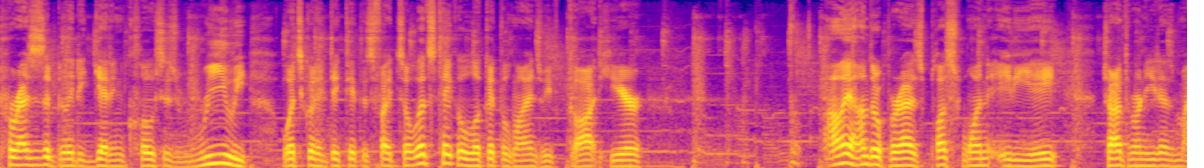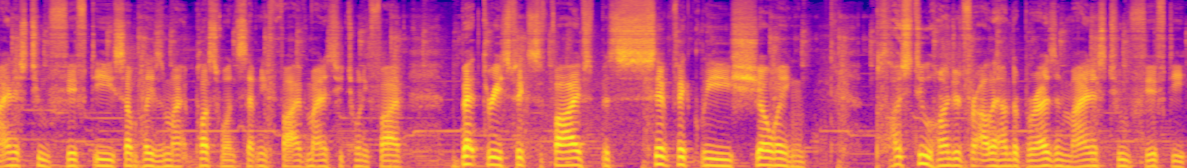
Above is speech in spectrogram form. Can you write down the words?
Perez's ability to get in close is really what's going to dictate this fight. So let's take a look at the lines we've got here. Alejandro Perez plus 188. Jonathan Martinez minus 250. Some places plus 175, minus 225. Bet 365 specifically showing plus 200 for Alejandro Perez and minus 250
